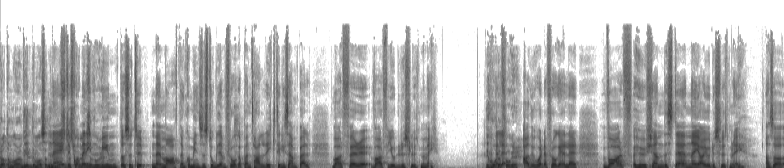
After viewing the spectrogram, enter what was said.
prata om vad de vill. De måste, Nej, måste det kommer in frågor. mynt och så typ när maten kom in så stod det en fråga på en tallrik till exempel. Varför, varför gjorde du slut med mig? Det är hårda Eller- frågor. Ja, det är hårda frågor. Eller varf, hur kändes det när jag gjorde slut med dig? Alltså,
